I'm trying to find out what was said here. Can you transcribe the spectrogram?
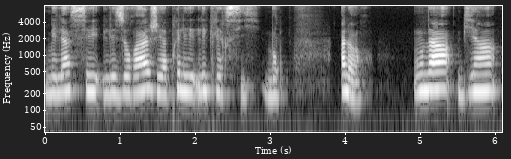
mais là, c'est les orages et après l'éclaircie. Bon, alors, on a bien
